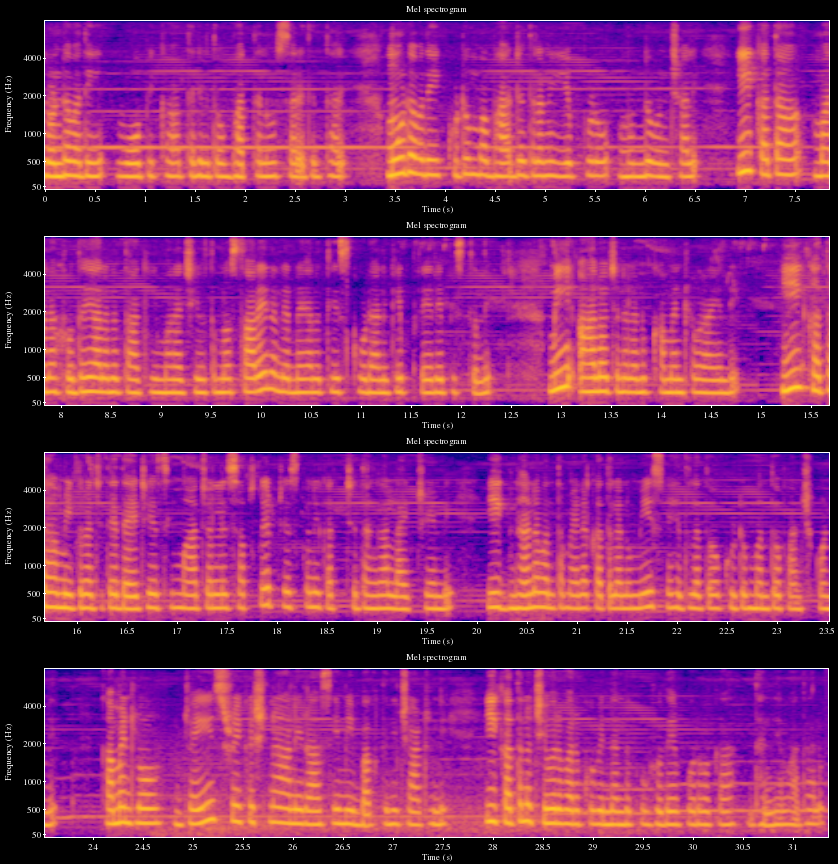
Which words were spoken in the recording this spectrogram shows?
రెండవది ఓపిక తెలివితో భర్తను సరిదిద్దాలి. మూడవది కుటుంబ బాధ్యతలను ఎప్పుడు ముందు ఉంచాలి. ఈ కథ మన హృదయాలను తాకి మన జీవితంలో సరైన నిర్ణయాలు తీసుకోవడానికి ప్రేరేపిస్తుంది. మీ ఆలోచనలను కమెంట్లో రాయండి. ఈ కథ మీకు నచ్చితే దయచేసి మా ఛానల్ సబ్స్క్రైబ్ చేసుకొని ఖచ్చితంగా లైక్ చేయండి. ఈ జ్ఞానవంతమైన కథలను మీ స్నేహితులతో కుటుంబంతో పంచుకోండి. కమెంట్లో జై శ్రీకృష్ణ అని రాసి మీ భక్తిని చాటండి. ఈ కథను చివరి వరకు విన్నందుకు హృదయపూర్వక ధన్యవాదాలు.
